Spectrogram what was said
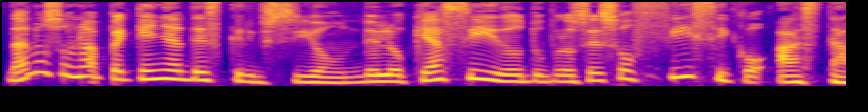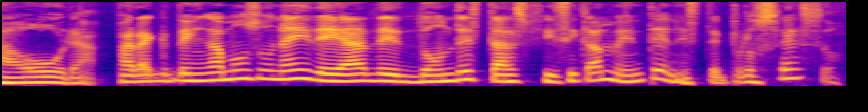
danos una pequeña descripción de lo que ha sido tu proceso físico hasta ahora, para que tengamos una idea de dónde estás físicamente en este proceso.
